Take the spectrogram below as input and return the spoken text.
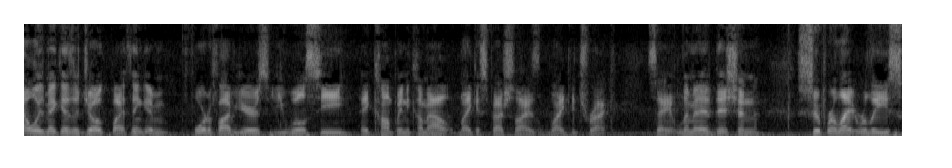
always make it as a joke, but I think in four to five years, you will see a company come out like a Specialized, like a Trek, say limited edition, super light release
